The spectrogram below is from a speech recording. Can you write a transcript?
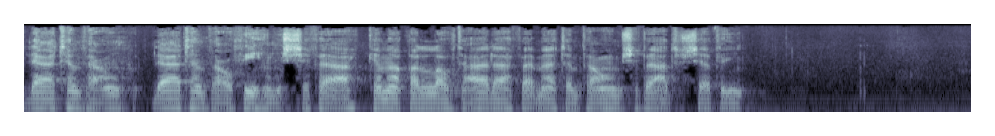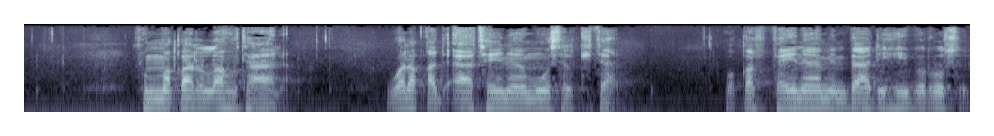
لا تنفع لا تنفع فيهم الشفاعة كما قال الله تعالى فما تنفعهم شفاعة الشافعين. ثم قال الله تعالى ولقد آتينا موسى الكتاب وقفينا من بعده بالرسل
